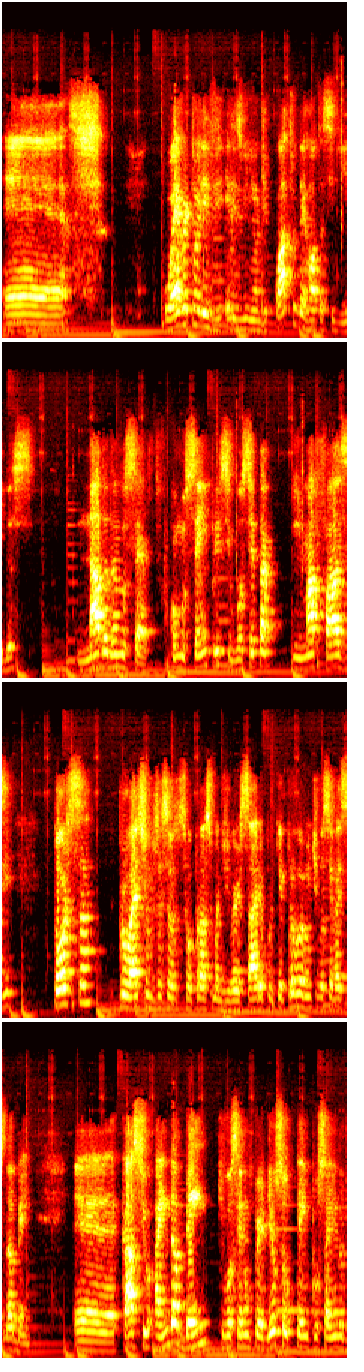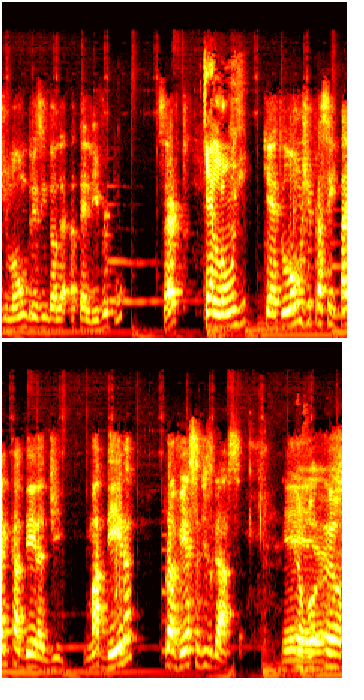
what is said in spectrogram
É... O Everton, ele, eles vinham de quatro derrotas seguidas, nada dando certo. Como sempre, se você tá em má fase, torça pro West Ham ser seu, seu próximo adversário, porque provavelmente você vai se dar bem. É, Cássio, ainda bem que você não perdeu seu tempo saindo de Londres indo até Liverpool, certo? Que é longe. Que é longe para sentar em cadeira de madeira para ver essa desgraça. É... Eu, vou, eu,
